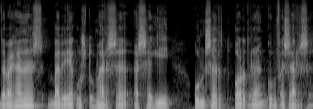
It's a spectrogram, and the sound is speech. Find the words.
De vegades va bé acostumar-se a seguir un cert ordre en confessar-se,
